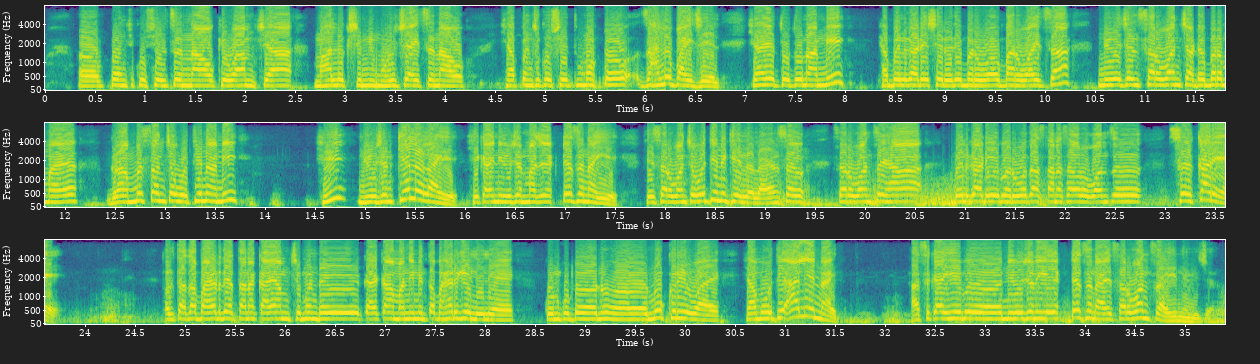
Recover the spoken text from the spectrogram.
पंचकुशीचं नाव किंवा आमच्या महालक्ष्मी मोहिचाईचं नाव ह्या पंचकुशीत मोठं झालं पाहिजे. ह्या हेतूतून आम्ही ह्या बैलगाडी शर्यती भरवा भरवायचा नियोजन सर्वांच्या डबरमाय ग्रामस्थांच्या वतीनं आम्ही ही नियोजन केलेलं आहे. हे काही नियोजन माझ्या एकट्याचं नाहीये. हे सर्वांच्या वतीने केलेलं आहे. आणि सर्वांचं ह्या बैलगाडी भरवत असताना सर्वांचं सहकार्य आहे. फक्त आता बाहेर देताना काय आमची मंडळी काय कामानिमित्त बाहेर गेलेली आहे. कोण कुठं नोकरी आहे ह्यामुळे ते आले नाहीत. असं काही नियोजन हे एकट्याचं नाही सर्वांचं आहे नियोजन.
